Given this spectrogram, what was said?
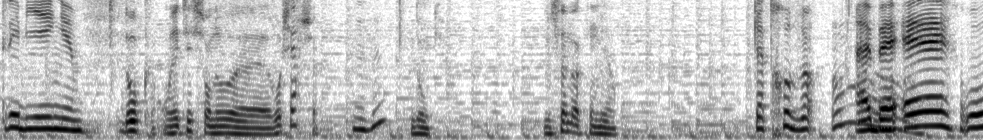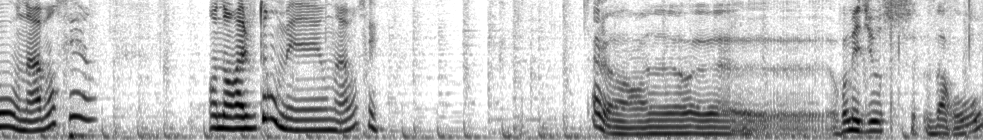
Très bien. donc on était sur nos euh, recherches. Mhm. Donc, nous sommes à combien? 81 Ah ben, eh, oh, on a avancé, hein. En en rajoutant, mais on a avancé. Alors, euh, Remedios Varro.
